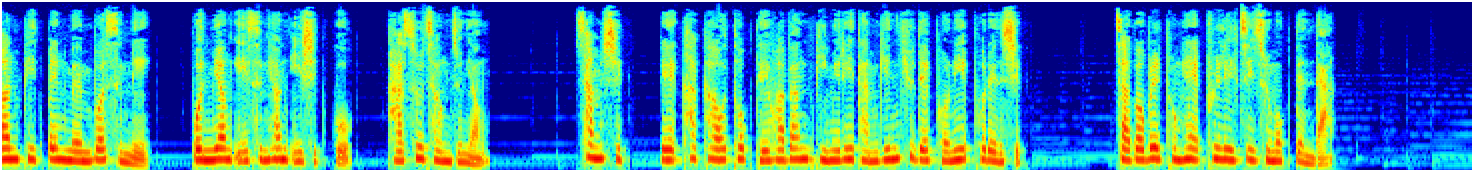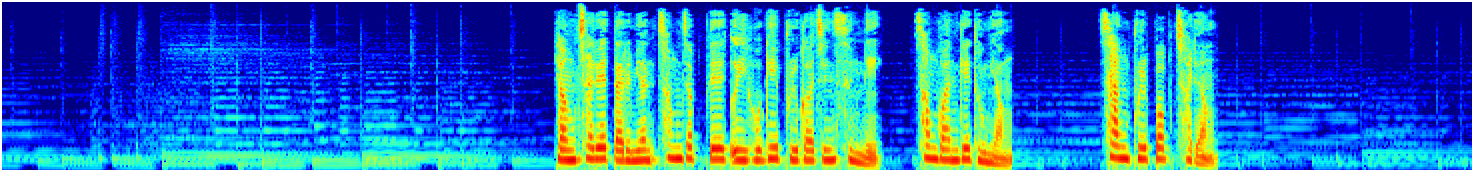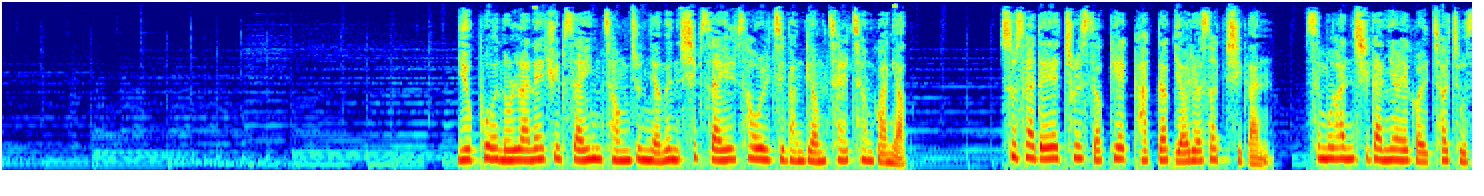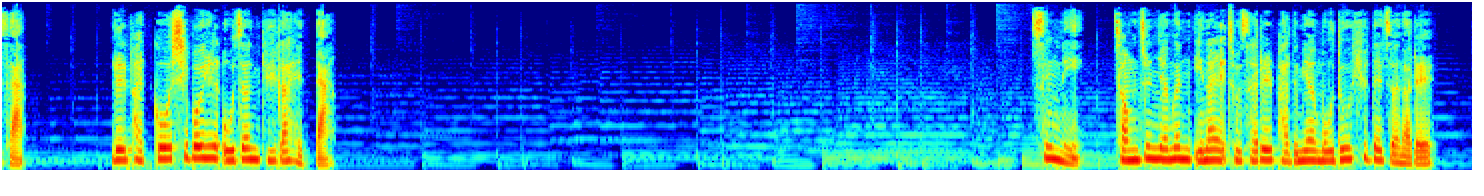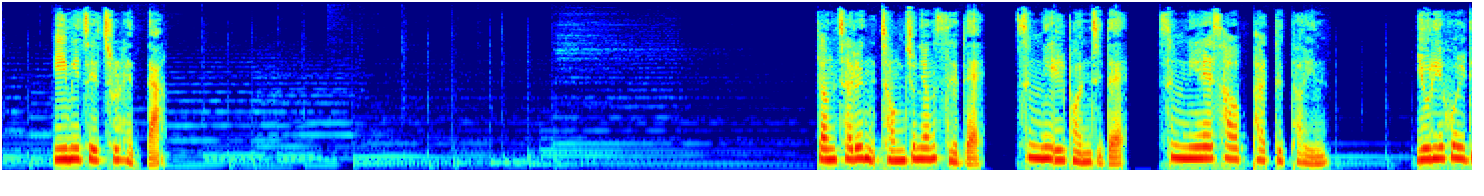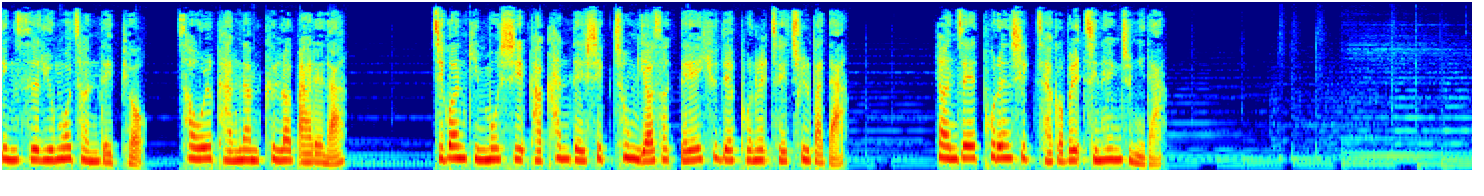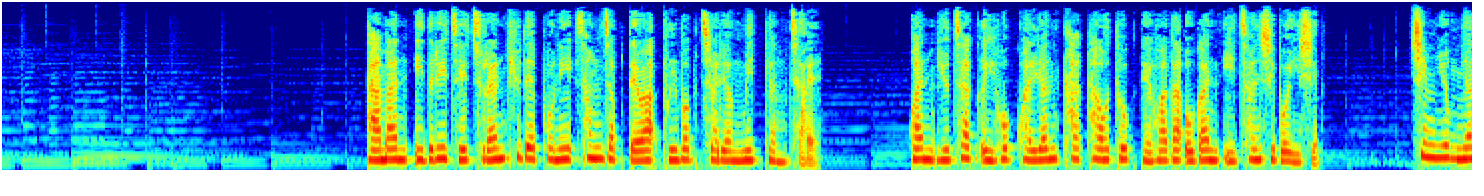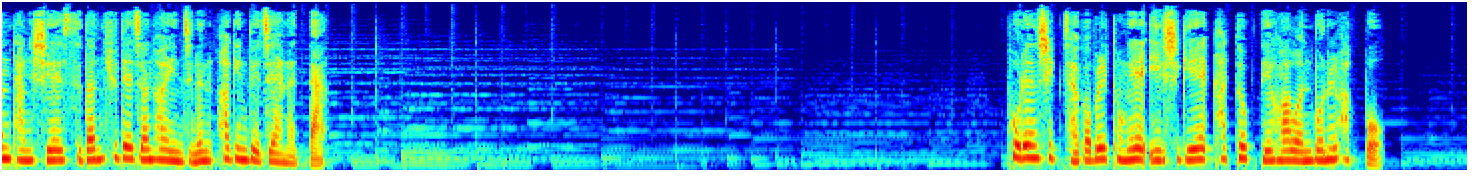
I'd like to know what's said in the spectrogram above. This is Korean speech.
전 빅뱅 멤버 승리, 본명 이승현 29, 가수 정준영. 30의 카카오톡 대화방 비밀이 담긴 휴대폰이 포렌식. 작업을 통해 풀릴지 주목된다. 경찰에 따르면 성접대 의혹이 불거진 승리, 성관계 동영, 상 불법 촬영, 유포 논란에 휩싸인 정준영은 14일 서울지방경찰청 광역 수사대에 출석해 각각 16시간, 21시간여에 걸쳐 조사를 받고 15일 오전 귀가했다. 승리, 정준영은 이날 조사를 받으며 모두 휴대전화를 이미 제출했다. 경찰은 정준영 세대, 승리 1번지대, 승리의 사업 파트터인 유리홀딩스 유모 전 대표, 서울 강남클럽 아레나 직원 김모 씨 각 한 대씩 총 6대의 휴대폰을 제출받아 현재 포렌식 작업을 진행 중이다. 다만 이들이 제출한 휴대폰이 성접대와 불법 촬영 및 경찰, 관 유착 의혹 관련 카카오톡 대화가 오간 2015-20 16년 당시에 쓰던 휴대전화인지는 확인되지 않았다. 포렌식 작업을 통해 이 시기에 카톡 대화 원본을 확보.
